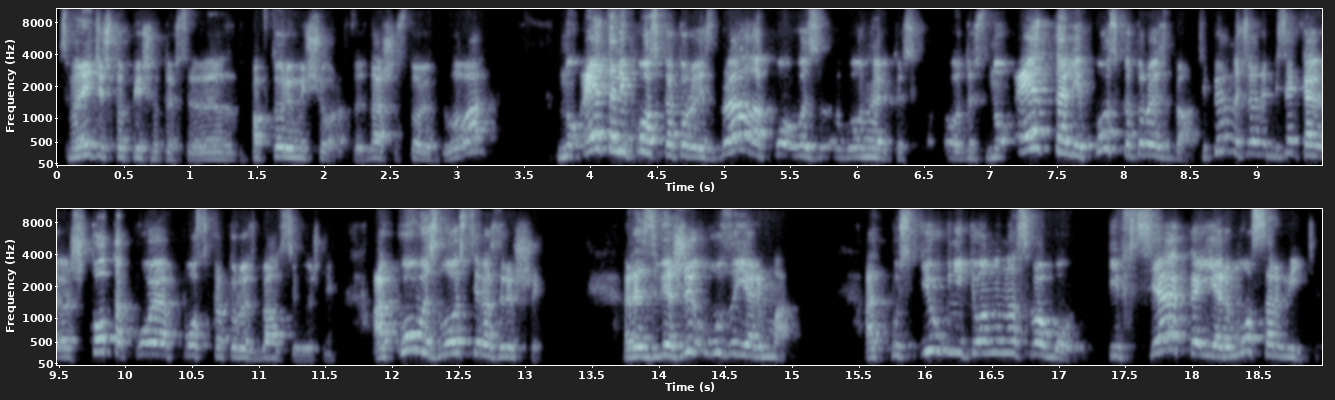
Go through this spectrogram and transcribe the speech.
Смотрите, что пишет, то есть э, повторим еще раз. То есть, да, шестая глава, но «Ну, это ли пост, который избрал? А он говорит, то есть, то есть, но «Ну, это ли пост, который избрал? Теперь он начинает объяснять, что такое пост, который избрал Всевышний. Оковы злости разреши. Развяжи узы ярма. отпусти угнетенного на свободу, и всякое ярмо сорвите.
